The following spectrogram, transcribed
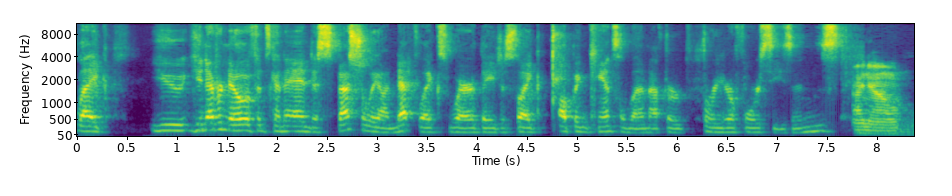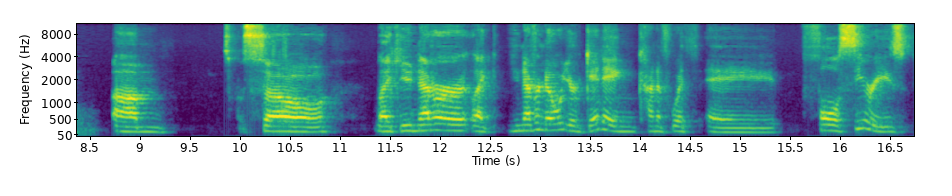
like you you never know if it's going to end especially on netflix where they just like up and cancel them after three or four seasons I know. um so like you never like you never know what you're getting kind of with a full series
